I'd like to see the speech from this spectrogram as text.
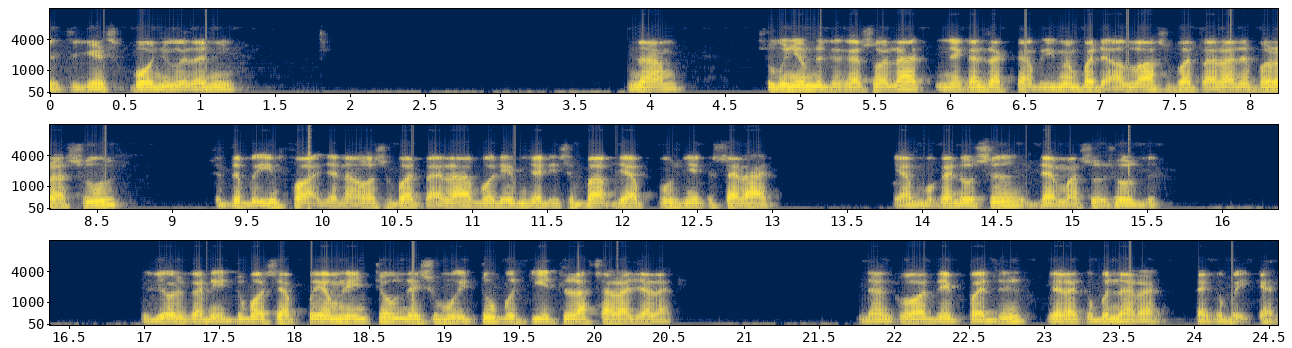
Dia tinggal spawn juga lah ni. Enam. Sungguhnya menegakkan solat, menaikkan zakat, beriman pada Allah SWT dan para Rasul serta berinfak jalan Allah SWT boleh menjadi sebab dihapusnya kesalahan yang bukan dosa dan masuk syurga. Jadi oleh kerana itu bahawa siapa yang melencong dari semua itu berarti telah salah jalan dan keluar daripada jalan kebenaran dan kebaikan.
